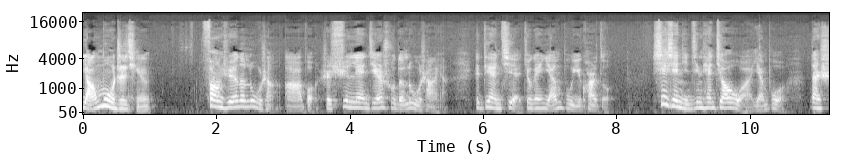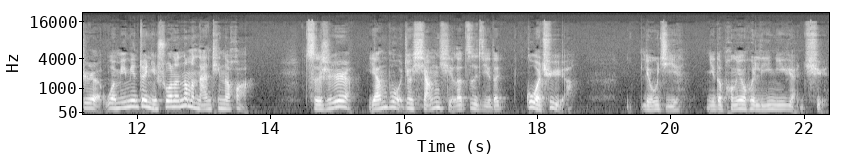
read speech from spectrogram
仰慕之情。放学的路上啊，不是训练结束的路上呀，这电器就跟岩部一块走。谢谢你今天教我岩部，但是我明明对你说了那么难听的话。此时严部就想起了自己的过去呀，刘吉，你的朋友会离你远去，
